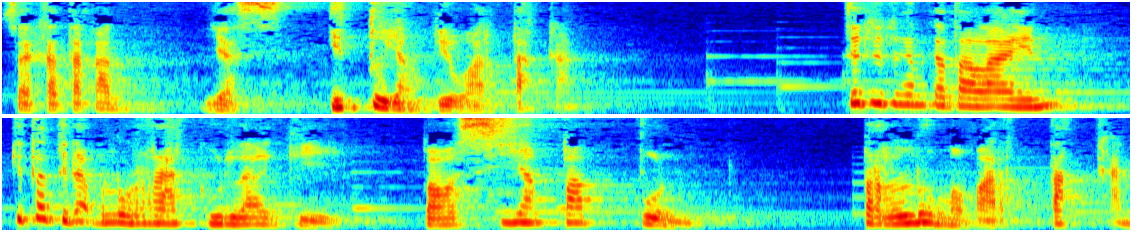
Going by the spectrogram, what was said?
Saya katakan, yes, itu yang diwartakan. Jadi dengan kata lain, kita tidak perlu ragu lagi bahwa siapa pun perlu mewartakan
